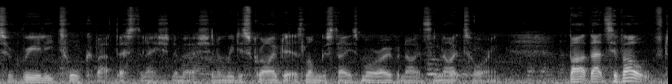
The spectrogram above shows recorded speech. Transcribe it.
to really talk about destination immersion, and we described it as longer stays, more overnights, and night touring. But that's evolved,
